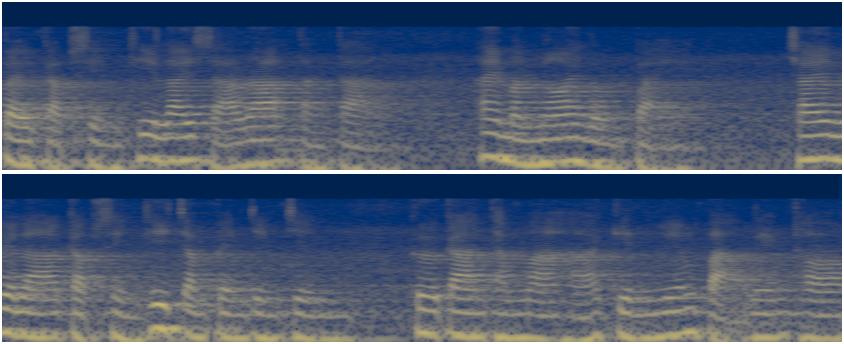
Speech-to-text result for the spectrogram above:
ไปกับสิ่งที่ไร้สาระต่างๆ ให้มันน้อยลงไป ใช้เวลากับสิ่งที่จำเป็นจริงๆ คือการทำมาหากินเลี้ยงปากเลี้ยงท้อง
